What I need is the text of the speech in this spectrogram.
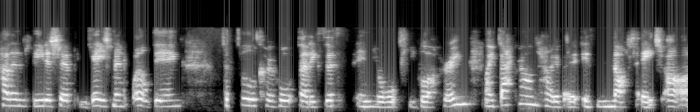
talent, leadership, engagement, well-being, the full cohort that exists in your people offering. My background, however, is not HR,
